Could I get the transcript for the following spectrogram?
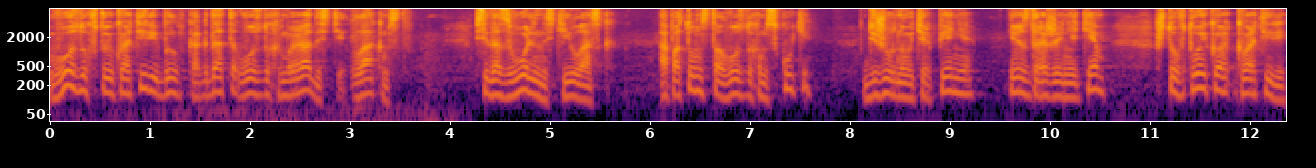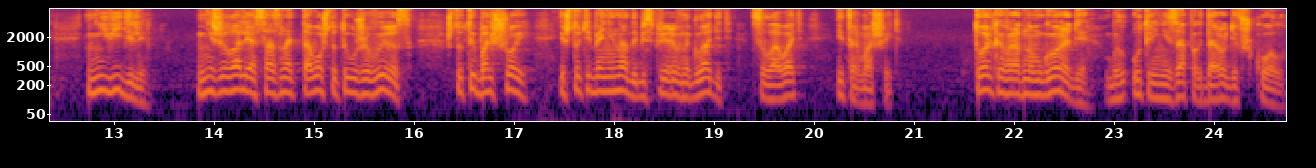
Воздух в твоей квартире был когда-то воздухом радости, лакомств, вседозволенности и ласк, а потом стал воздухом скуки, дежурного терпения и раздражения тем, что в твоей квартире не видели, не желали осознать того, что ты уже вырос, что ты большой и что тебя не надо беспрерывно гладить, целовать и тормошить. Только в родном городе был утренний запах дороги в школу,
